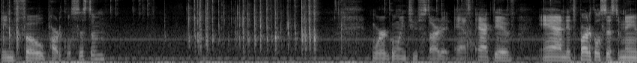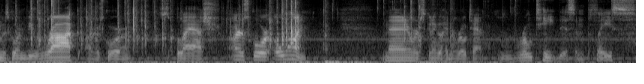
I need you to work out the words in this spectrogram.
info particle system. We're going to start it as active. And its particle system name is going to be rock underscore splash underscore 01 and then we're just going to go ahead and rotate rotate this in place.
